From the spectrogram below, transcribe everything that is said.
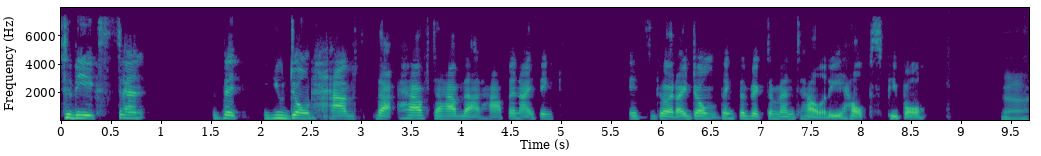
to the extent that you don't have that have to have that happen, I think it's good. I don't think the victim mentality helps people. Yeah.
